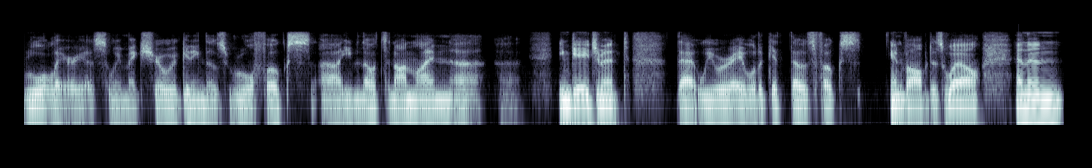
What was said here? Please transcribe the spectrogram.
rural areas. So we make sure we're getting those rural folks, uh, even though it's an online uh, uh, engagement, that we were able to get those folks involved as well. And then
